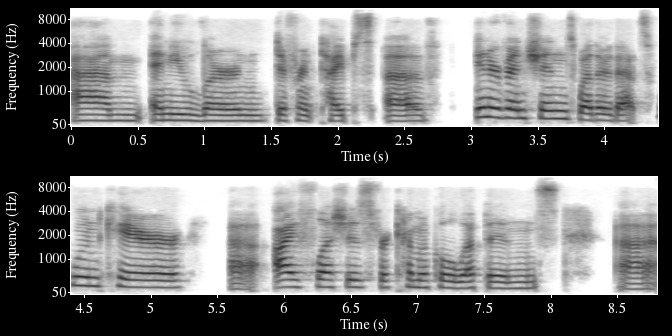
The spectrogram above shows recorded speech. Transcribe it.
Um, and you learn different types of interventions, whether that's wound care, uh, eye flushes for chemical weapons, uh,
